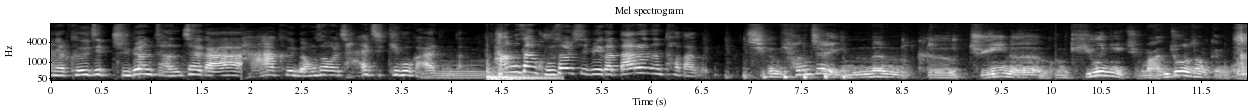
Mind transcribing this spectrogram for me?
아니라 그 집 주변 전체가 다 그 명성을 잘 지키고 가야 된다. 항상 구설 시비가 따르는 터다. 그래. 지금 현재 있는 그 주인은 기운이 지금 안 좋은 상태인 거예요.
